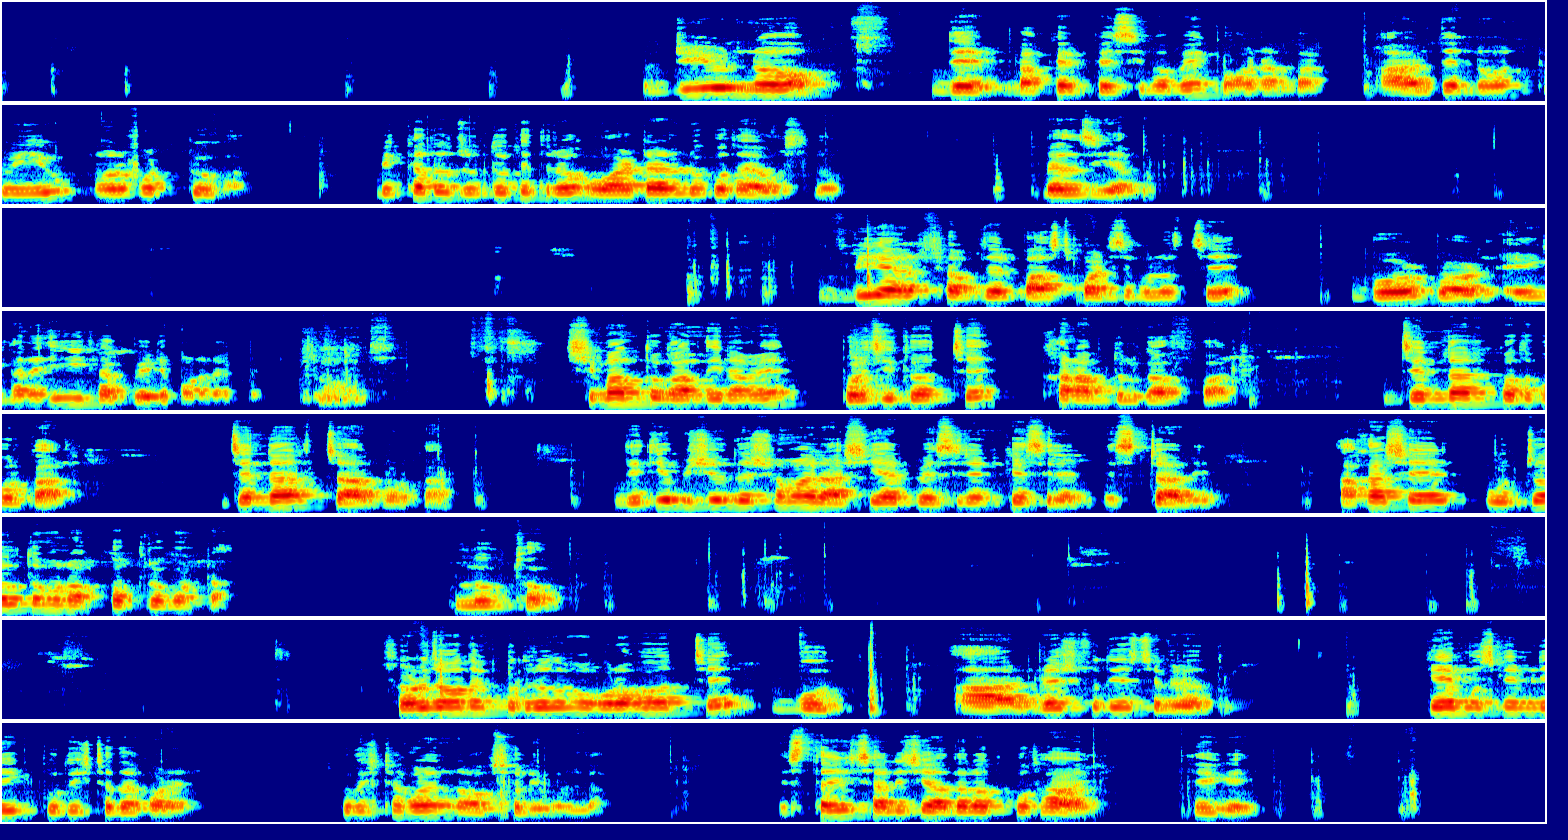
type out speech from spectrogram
ডু ইউ নো দেম বাক্যের পেসিভ হবে ক number are they known to you নোর উপর টু হয় বিখ্যাত যুদ্ধক্ষেত্র ওয়াটারলু কোথায় অবস্থিত? বেলজিয়াম। বিয়ার শব্দের পাস্ট পার্টিসিপল হচ্ছে বোর বর্ন। এইখানে ই থাকবে, এটা মনে রাখবেন। সীমান্ত গান্ধী নামে পরিচিত হচ্ছে খান আব্দুল গাফফার। জেন্ডার কত প্রকার? জেন্ডার চার প্রকার। দ্বিতীয় বিশ্বযুদ্ধের সময় রাশিয়ার প্রেসিডেন্ট কে ছিলেন? স্টালিন। আকাশের উজ্জ্বলতম নক্ষত্র কোনটা? লুব্ধক সৌরজগতের ক্ষুদ্রতম গ্রহ হচ্ছে বুধ, আর বৃহস্পতি হচ্ছে বৃহত্তম কে মুসলিম লীগ প্রতিষ্ঠাতা করেন? প্রতিষ্ঠা করেন নওয়াব সলিমুল্লাহ। স্থায়ী সালিসি আদালত কোথায়? হেগে।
